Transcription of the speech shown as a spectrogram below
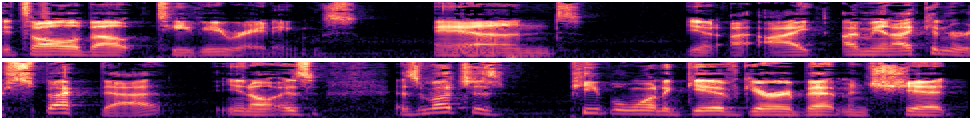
it's all about TV ratings, and you know, I, I mean, I can respect that. You know, as as much as people want to give Gary Bettman shit,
